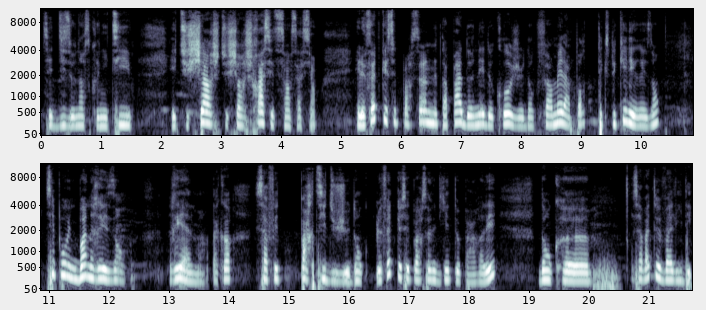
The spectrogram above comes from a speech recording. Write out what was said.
cette dissonance cognitive. Et tu cherches, tu chercheras cette sensation. Et le fait que cette personne ne t'a pas donné de closure, donc fermer la porte, t'expliquer les raisons, c'est pour une bonne raison, réellement, d'accord? Ça fait partie du jeu. Donc, le fait que cette personne vient te parler, donc, euh, ça va te valider.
